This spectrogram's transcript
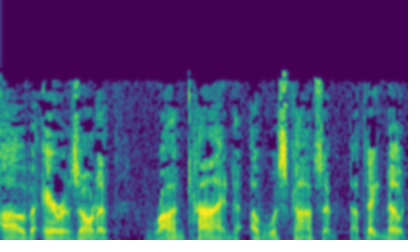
of Arizona, Ron Kind of Wisconsin. Now take note,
